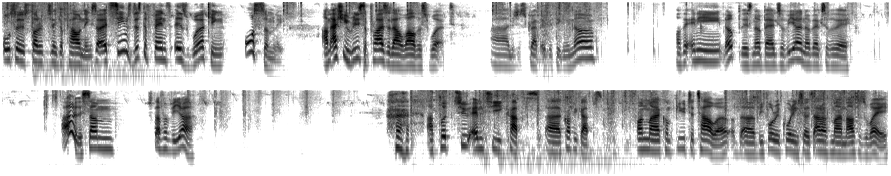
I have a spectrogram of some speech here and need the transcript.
also started to take a pounding. So it seems this defense is working awesomely. I'm actually really surprised at how well this worked. Uh, let's just grab everything we know. Are there any... Nope, there's no bags over here, no bags over there. Oh, there's some stuff over here. I put two empty cups, uh, coffee cups, on my computer tower uh, before recording, so it's out of my mouse's way.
